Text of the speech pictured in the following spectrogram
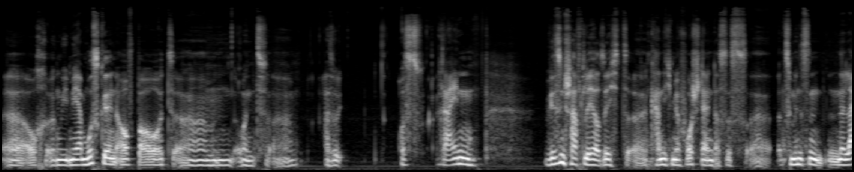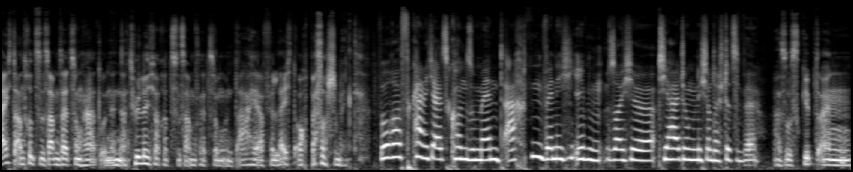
auch irgendwie mehr Muskeln aufbaut ähm, und also aus rein wissenschaftlicher Sicht äh, kann ich mir vorstellen, dass es äh, zumindest eine leicht andere Zusammensetzung hat und eine natürlichere Zusammensetzung und daher vielleicht auch besser schmeckt. Worauf kann ich als Konsument achten, wenn ich eben solche Tierhaltungen nicht unterstützen will? Also es gibt einen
